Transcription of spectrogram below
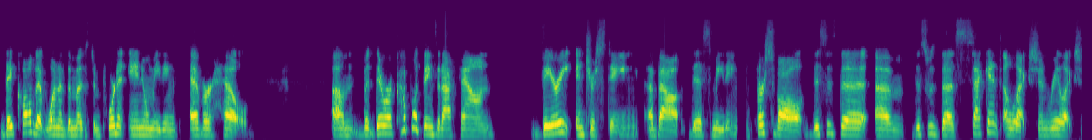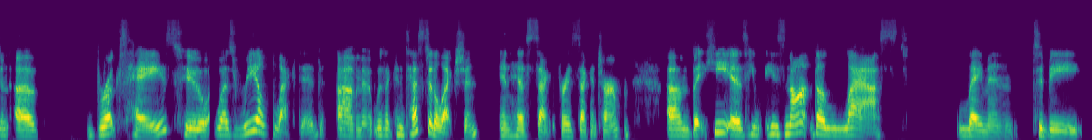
they called it one of the most important annual meetings ever held. Um, but there were a couple of things that I found very interesting about this meeting. First of all, this is the um, this was the second election, reelection of Brooks Hayes, who was reelected. Um, it was a contested election in his sec- for his second term, um, but he is he he's not the last layman to be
